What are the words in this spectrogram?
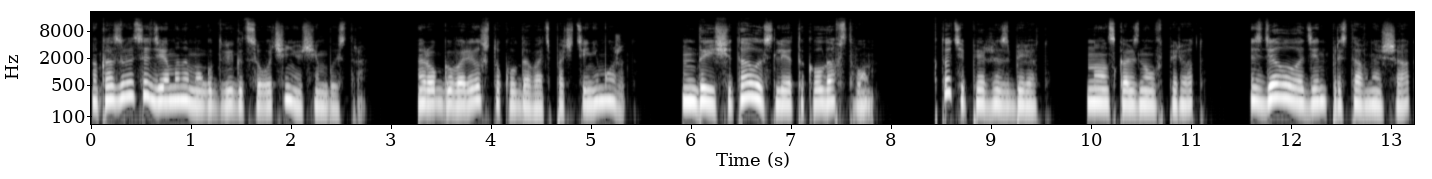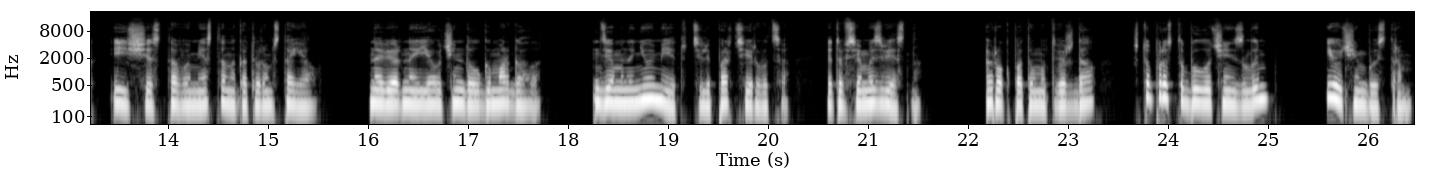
Оказывается, демоны могут двигаться очень-очень быстро. Рок говорил, что колдовать почти не может. Да и считалось ли это колдовством? Кто теперь разберет? Но он скользнул вперед, Сделал один приставной шаг и исчез с того места, на котором стоял. Наверное, я очень долго моргала. Демоны не умеют телепортироваться, это всем известно. Рок потом утверждал, что просто был очень злым и очень быстрым.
